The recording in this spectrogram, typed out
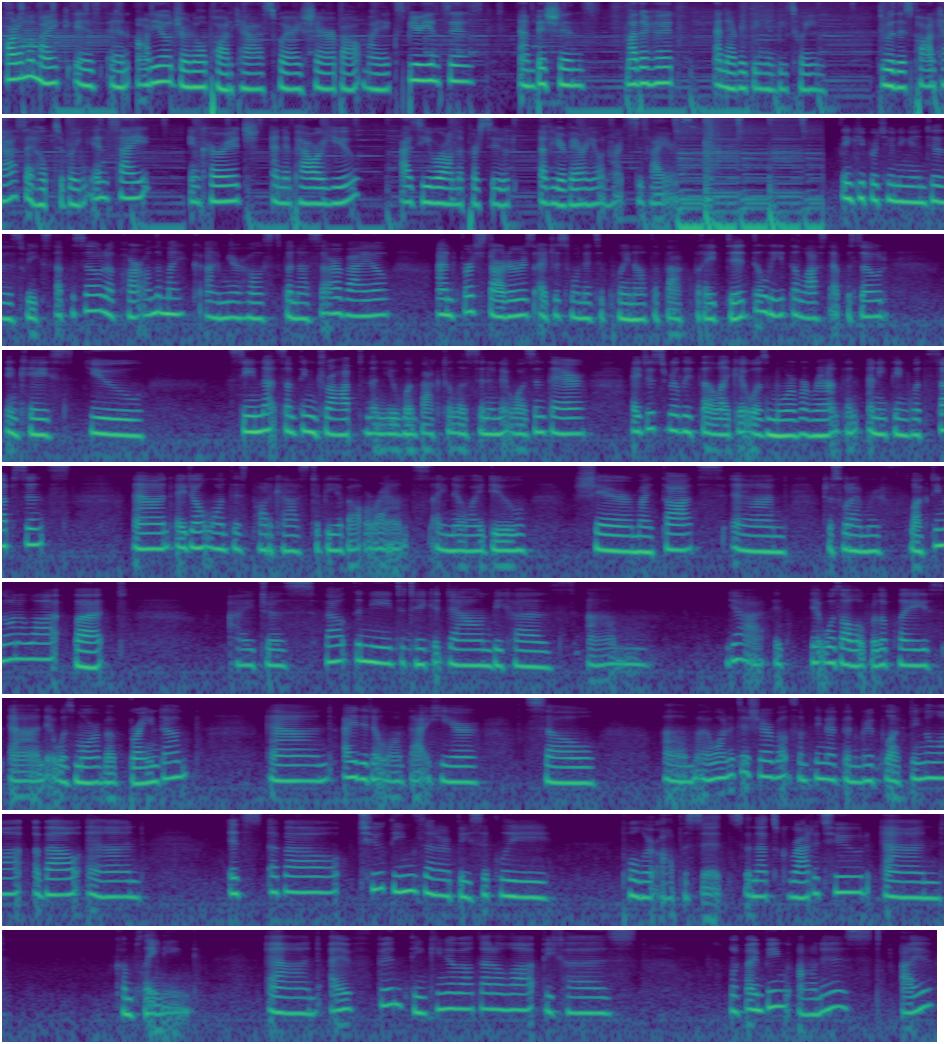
Heart on the Mic is an audio journal podcast where I share about my experiences, ambitions, motherhood, and everything in between. Through this podcast, I hope to bring insight, encourage, and empower you as you are on the pursuit of your very own heart's desires. Thank you for tuning in to this week's episode of Heart on the Mic. I'm your host, Vanessa Arvayo. And for starters, I just wanted to point out the fact that I did delete the last episode in case you seen that something dropped and then you went back to listen and it wasn't there. I just really felt like it was more of a rant than anything with substance. And I don't want this podcast to be about rants. I know I do share my thoughts and just what I'm reflecting on a lot, but I just felt the need to take it down because, um, yeah, it, it was all over the place and it was more of a brain dump and I didn't want that here. So um, I wanted to share about something I've been reflecting a lot about, and it's about two things that are basically polar opposites, and that's gratitude and complaining. And I've been thinking about that a lot because if I'm being honest, I've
